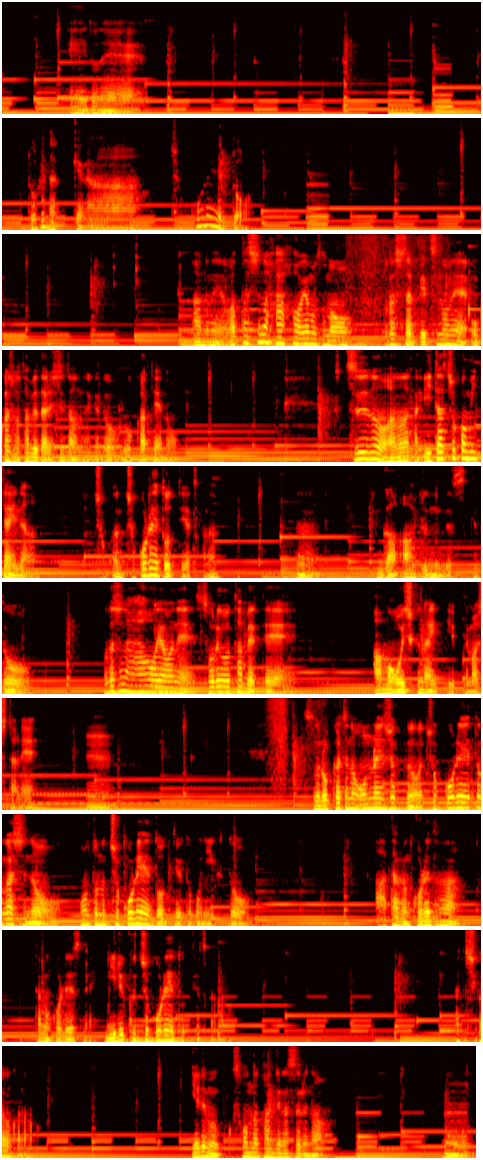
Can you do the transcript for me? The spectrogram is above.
えっ、ー、とね、どれだっけなチョコレート。あのね、私の母親もその、私とは別のね、お菓子を食べたりしてたんだけど、六花亭の。通のあのなんか板チョコみたいなチョチョコレートってやつかな？うん。があるんですけど、私の母親はね、それを食べて、あんま美味しくないって言ってましたね。うん。その六花亭のオンラインショップのチョコレート菓子の、本当のチョコレートっていうところに行くと、あ、多分これだな。多分これですね。ミルクチョコレートってやつかな。あ、違うかないや、でもそんな感じがするな。うん。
